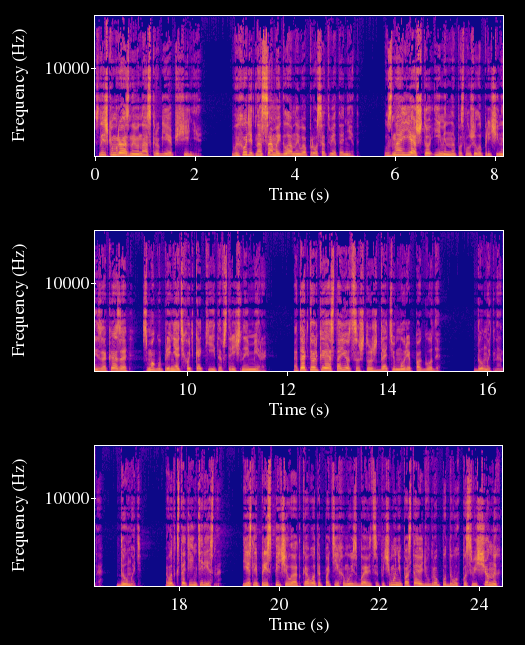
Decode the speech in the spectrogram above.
Слишком разные у нас круги общения. Выходит, на самый главный вопрос ответа нет. Узнай я, что именно послужило причиной заказа, смог бы принять хоть какие-то встречные меры. А так только и остается, что ждать у моря погоды. Думать надо. Думать. Вот, кстати, интересно. Если приспичило от кого-то по-тихому избавиться, почему не поставить в группу двух посвященных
